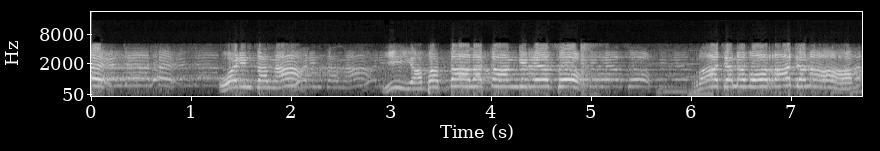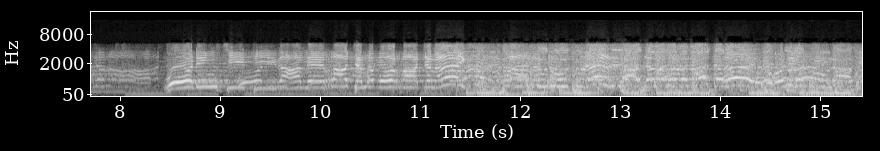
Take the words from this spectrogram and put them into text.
చేయాలి. ఓడించాలనా? ఈ అబద్ధాల కాంగ్రెస్. రాజనవో రాజన? ఓడించి తీరాలే రాజనవో రాజన? రాజనవో చూసుడేంది రాజనవర రాజన. ఎత్తుల గులాబీ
